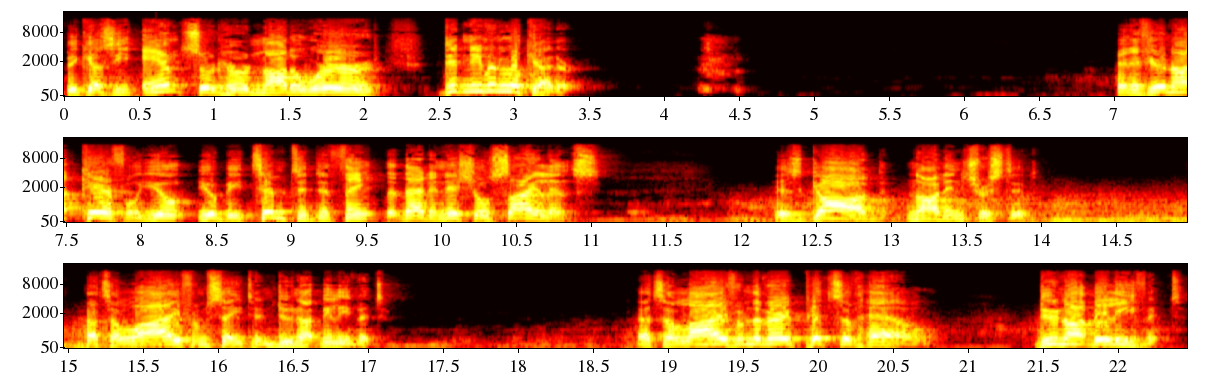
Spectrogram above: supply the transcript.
because he answered her not a word, didn't even look at her. And if you're not careful, you'll, you'll be tempted to think that that initial silence is God not interested. That's a lie from Satan. Do not believe it. That's a lie from the very pits of hell. Do not believe it.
